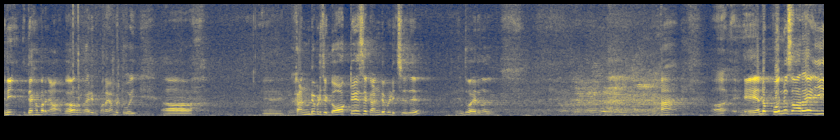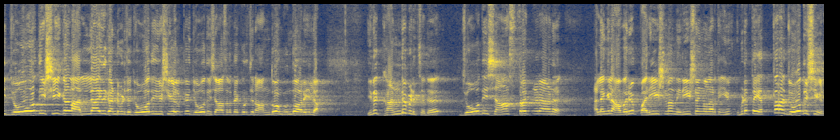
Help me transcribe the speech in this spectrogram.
ഇനി ഇദ്ദേഹം പറഞ്ഞ ആ വേറൊരു കാര്യം പറയാൻ വിട്ടുപോയി. കണ്ടുപിടിച്ച് ഡോക്ടേഴ്സ് കണ്ടുപിടിച്ചത് എന്തുവായിരുന്നത് ആ എന്റെ പൊന്നു സാറേ ഈ ജ്യോതിഷികളല്ല ഇത് കണ്ടുപിടിച്ചത്. ജ്യോതിഷികൾക്ക് ജ്യോതിശാസ്ത്രത്തെ കുറിച്ച് അന്തവും കുന്തവും അറിയില്ല. ഇത് കണ്ടുപിടിച്ചത് ജ്യോതിശാസ്ത്രജ്ഞരാണ്. അല്ലെങ്കിൽ അവർ പരീക്ഷണ നിരീക്ഷണങ്ങൾ നടത്തി. ഇവിടുത്തെ എത്ര ജ്യോതിഷികൾ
